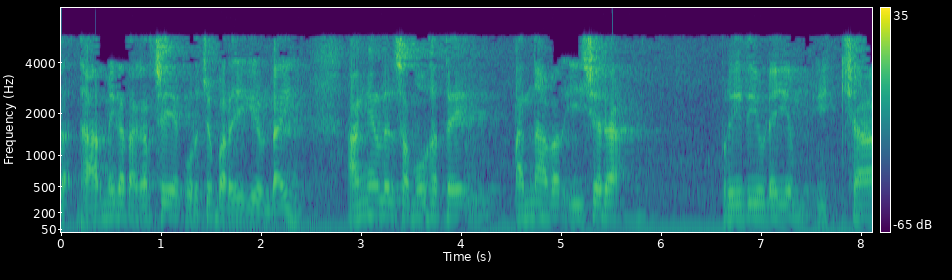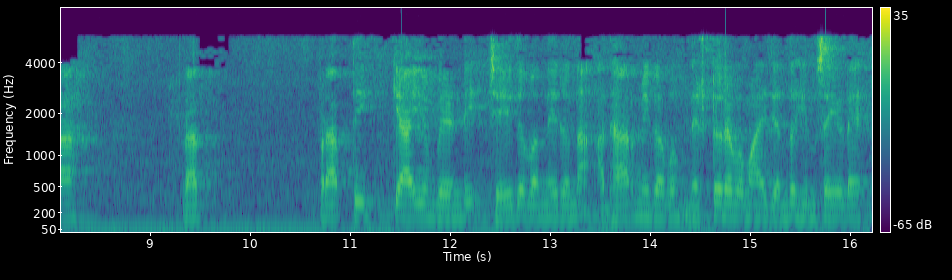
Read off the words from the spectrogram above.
ധാർമ്മിക തകർച്ചയെക്കുറിച്ചും പറയുകയുണ്ടായി. അങ്ങനെയുള്ളൊരു സമൂഹത്തെ അന്ന് അവർ ഈശ്വര പ്രീതിയുടെയും ഇച്ഛാ പ്രാപ്തിക്കായും വേണ്ടി ചെയ്തു വന്നിരുന്ന അധാർമികവും നിഷ്ഠുരവുമായ ജന്തുഹിംസയുടെ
